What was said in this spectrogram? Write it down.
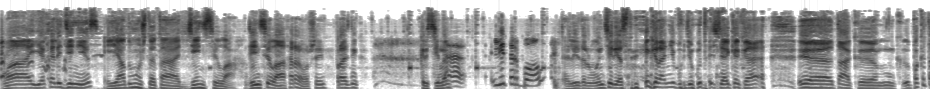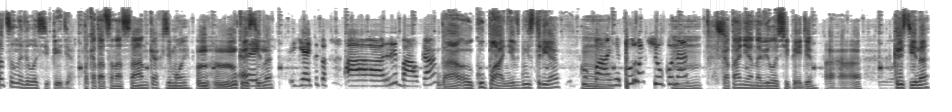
Поехали, Денис. Я думаю, что это День села. День села, хороший праздник. Кристина? Литербол? Лидер, интересная игра, не будем уточнять, какая. Э, так, э, покататься на велосипеде. Покататься на санках зимой. Угу, Кристина. Э, есть такое. А, рыбалка? Да, э, купание в Днестре. Купание? Турунчук у нас? М, Катание на велосипеде. Ага. Кристина.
